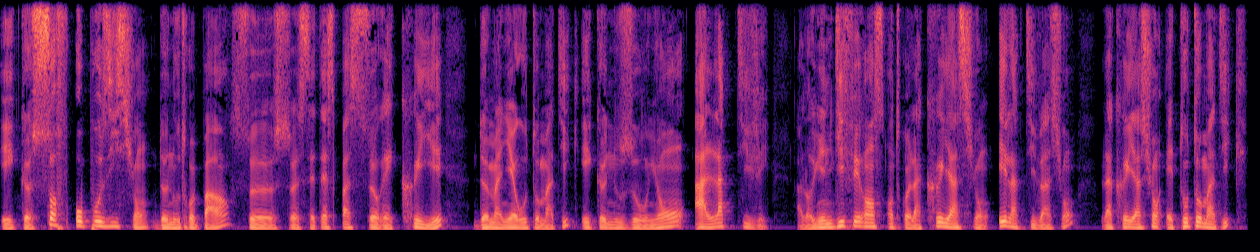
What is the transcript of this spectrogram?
et que, sauf opposition de notre part, ce, cet espace serait créé de manière automatique et que nous aurions à l'activer. Alors, il y a une différence entre la création et l'activation la création est automatique,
